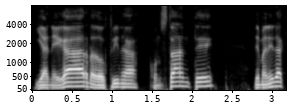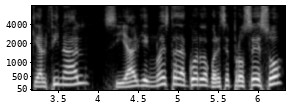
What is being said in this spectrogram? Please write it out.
y a negar la doctrina constante, de manera que al final, si alguien no está de acuerdo con ese proceso,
